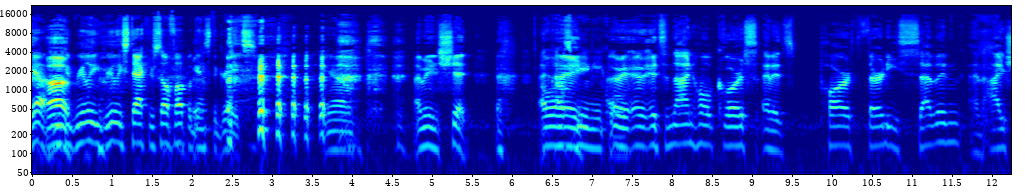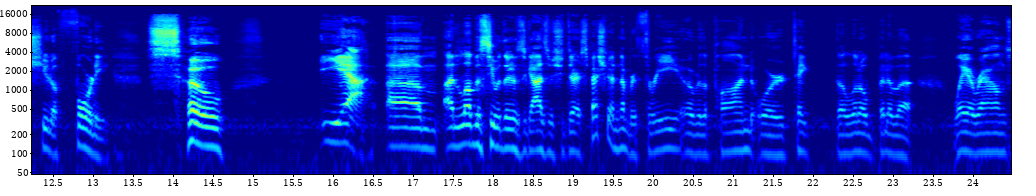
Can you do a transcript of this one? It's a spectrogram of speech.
Yeah, Uh, you could really, really stack yourself up against the greats. Yeah. I mean, shit. All I else mean, being equal. I mean, it's a nine hole course and it's par 37, and I shoot a 40. So, yeah. Um, I'd love to see what those guys would shoot there, especially on number three over the pond or take the little bit of a way around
